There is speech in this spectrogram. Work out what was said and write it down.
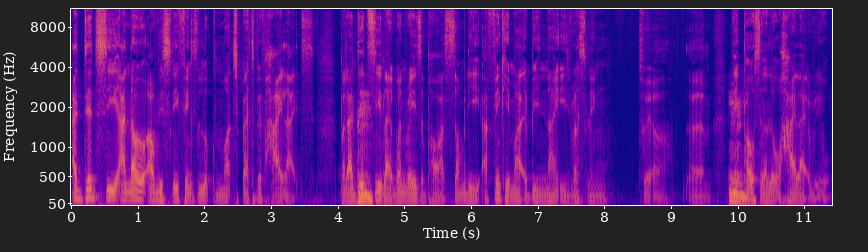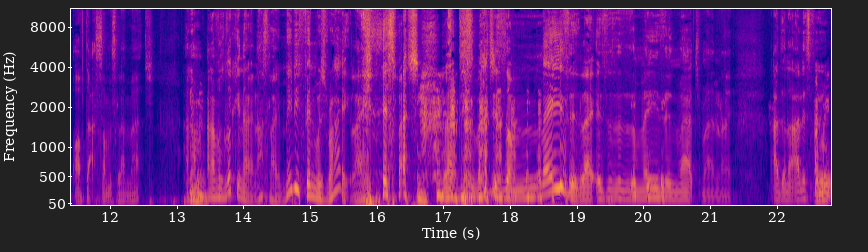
I did see. I know obviously things look much better with highlights, but I did see like when Razor passed, somebody I think it might have been '90s wrestling Twitter. Um, they posted a little highlight reel of that SummerSlam match, and, I'm, and I was looking at it and I was like, maybe Finn was right. Like this match, like this match is amazing. Like it's, it's an amazing match, man. Like. I don't know. I just feel. I mean,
